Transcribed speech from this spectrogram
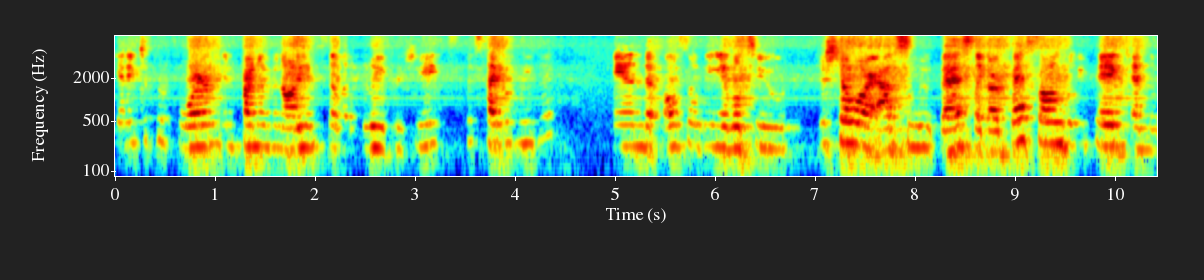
getting to perform in front of an audience that like really appreciates this type of music, and also being able to just show our absolute best, like our best songs that we picked and the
